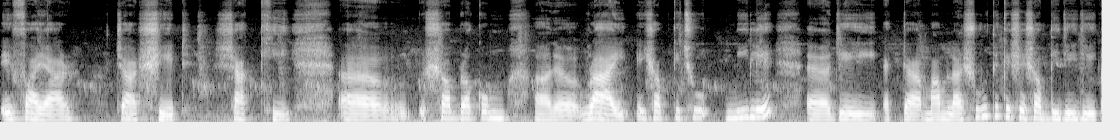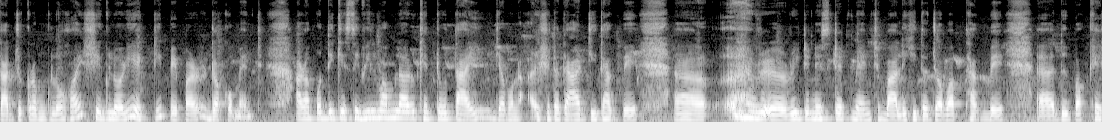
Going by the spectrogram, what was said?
এফআইআর চার্জশিট সাক্ষী সব রকম রায়, এই সব কিছু মিলে যেই একটা মামলার শুরু থেকে শেষ অবধি যেই যেই কার্যক্রমগুলো হয়, সেগুলোরই একটি পেপার ডকুমেন্ট আর অপরদিকে সিভিল মামলার ক্ষেত্রেও তাই, যেমন সেটাতে আর্জি থাকবে রিটেন স্টেটমেন্ট বা লিখিত জবাব থাকবে দুই পক্ষের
